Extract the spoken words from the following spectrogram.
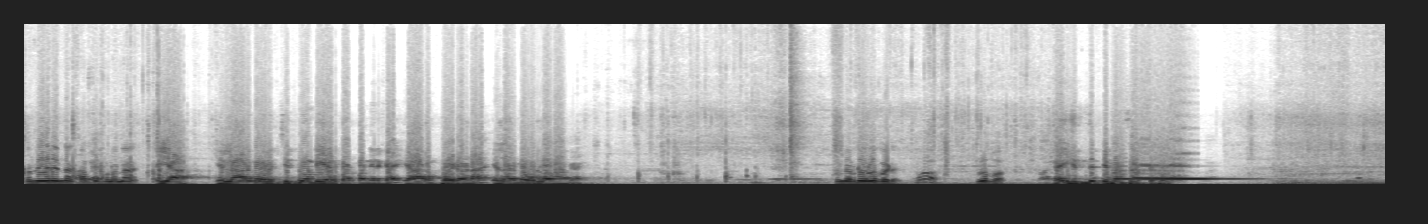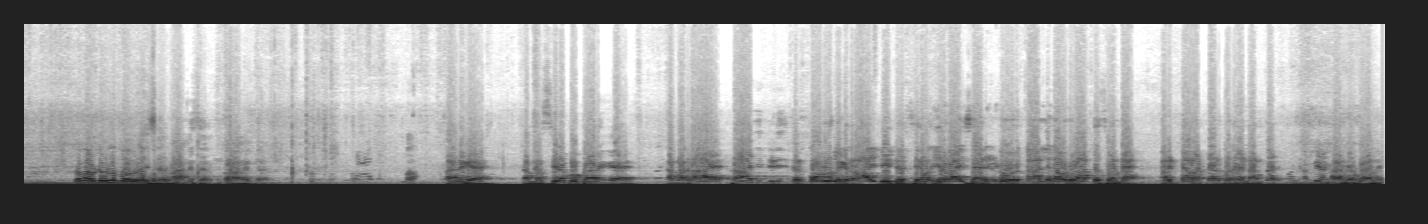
தந்தையர் என்ன சாப்பிட்டு போனா ஐயா எல்லாருக்கும் ஒரு சிற்றுண்டி ஏற்பாடு பண்ணிருக்கேன். யாரும் போயிட வேணாம். எல்லாருமே உள்ள வாங்க. அப்படியே உள்ள போயிடு. உள்ள போ. வாங்க இந்த டிஃபன் சாப்பிட்டு. பாப்பா அப்படியே உள்ள போ உள்ள போ. சார் வாங்க சார் உள்ள வாங்க சார். பாருங்க நம்ம சிறப்பு பாருங்க. நம்ம ராய் ராஜ் டிஜிட்டல் கோரூர்ல இருக்கிற ராய் டிஜிட்டல் சிறப்பு யுவராஜ் சார் கிட்ட ஒரு காலையில தான் ஒரு வார்த்தை சொன்னேன். கரெக்டா வந்துட்டார் பாருங்க நண்பர். வாங்க வாங்க.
